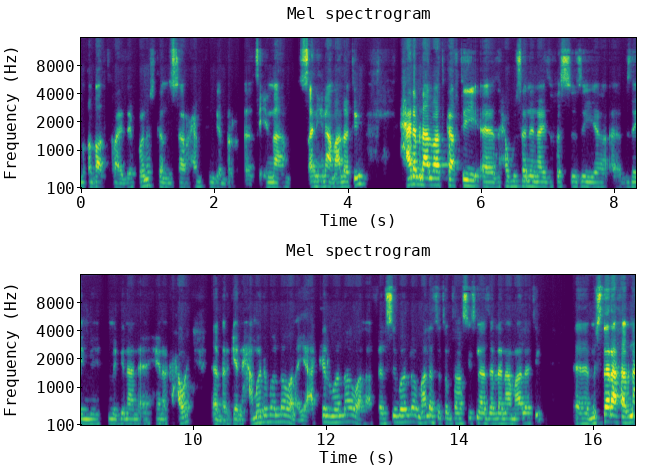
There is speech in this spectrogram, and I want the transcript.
ምቅባል ጥራይ ዘይኮነስ ከም ዝሰርሕም ክንገብር ፅዒና ፀኒሕና ማለት እዩ ሓደ ምናልባት ካብቲ ዘሐጉሰኒ ናይ ዝክስ እዚ ብዘይ ምግናን ሄኖክ ሓወይ በርጌድ ንሓመዱ በሎ ዋላ ይኣክል በሎ ዋላ ፈልሲ በሎ ማለት እቶም ተኸሲስና ዘለና ማለት እዩ ምስ ተራኸብና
